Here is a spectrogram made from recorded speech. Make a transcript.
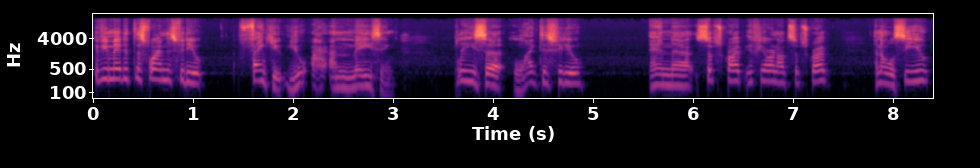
If you made it this far in this video, thank you. You are amazing. Please uh, like this video and uh, subscribe if you are not subscribed. And I will see you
